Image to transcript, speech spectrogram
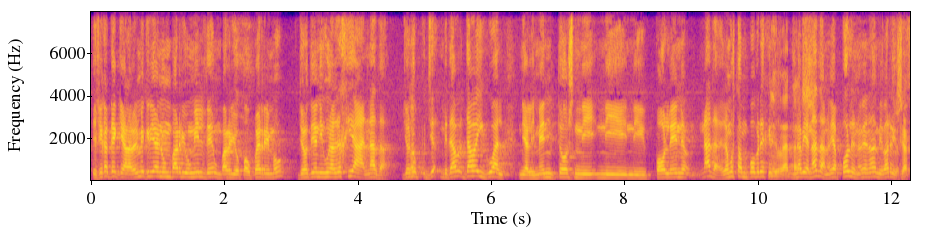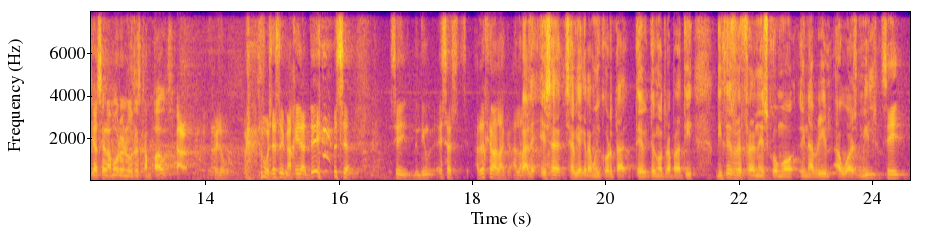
Y fíjate que al haberme criado en un barrio humilde, un barrio paupérrimo, yo no tenía ninguna alergia a nada. Yo no, ya- me daba, daba igual, ni alimentos, ni, ni, ni polen, nada. Éramos tan pobres que no había nada, no había polen, no había nada en mi barrio. Si hacías el amor en los descampados. Claro. Pero, pues eso, imagínate. O sea, sí, esa es alergia a la... a la- Vale, esa sabía que era muy corta. Te- tengo otra para ti. ¿Dices refranes como en abril aguas mil? Sí.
